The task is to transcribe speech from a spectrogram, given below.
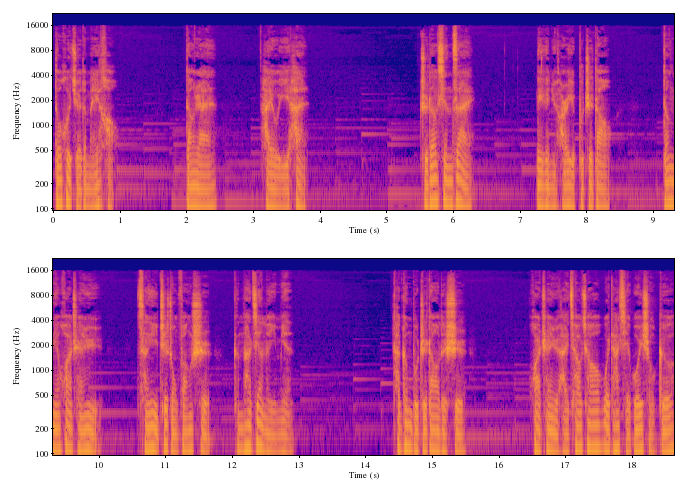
都会觉得美好。当然，还有遗憾。直到现在，那个女孩也不知道，当年华晨宇。曾以这种方式跟他见了一面。他更不知道的是，华晨宇还悄悄为他写过一首歌。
